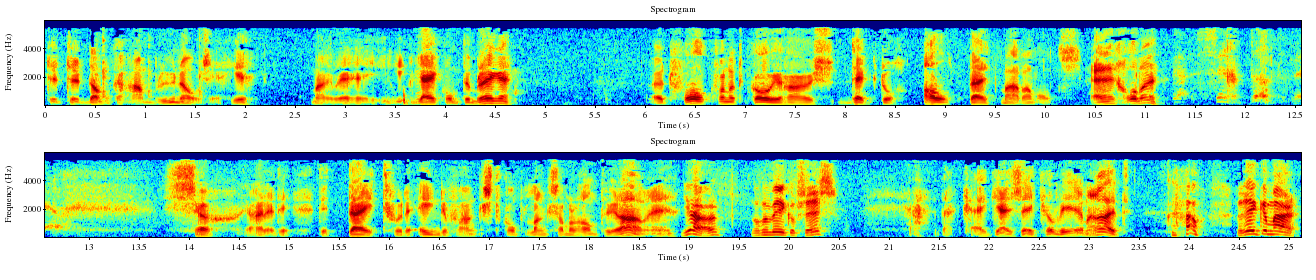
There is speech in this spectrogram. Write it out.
Te, te danken aan Bruno, zeg je. Maar eh, jij komt te brengen. Het volk van het kooihuis denkt toch altijd maar aan ons. Hè, Gonne? Ja, zeg dat wel. Zo, ja, de, de, tijd voor de eendenvangst komt langzamerhand weer aan, hè? Ja, nog een week of zes. Ja, daar kijk jij zeker weer naar uit. Nou, reken maar.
